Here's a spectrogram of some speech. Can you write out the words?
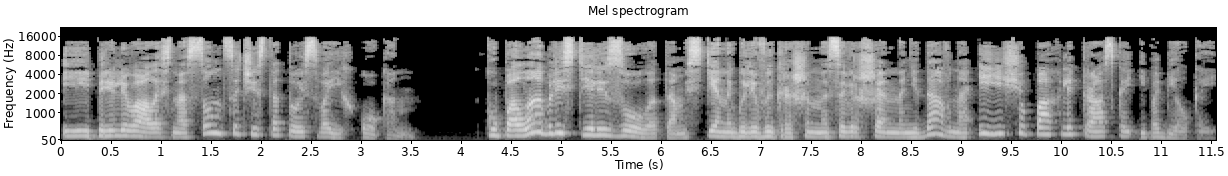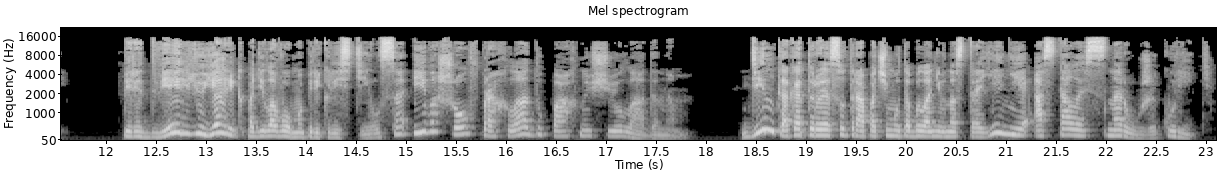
и переливалась на солнце чистотой своих окон. Купола блестели золотом, стены были выкрашены совершенно недавно и еще пахли краской и побелкой. Перед дверью Ярик по-деловому перекрестился и вошел в прохладу, пахнущую ладаном. Динка, которая с утра почему-то была не в настроении, осталась снаружи курить.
